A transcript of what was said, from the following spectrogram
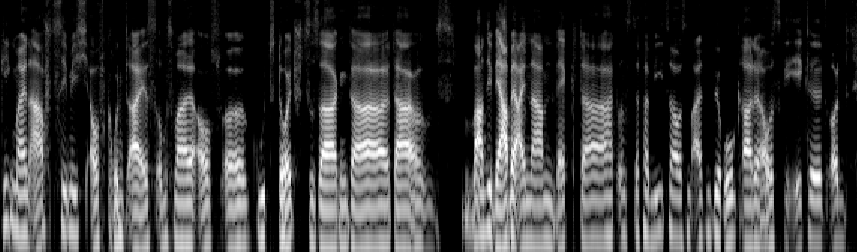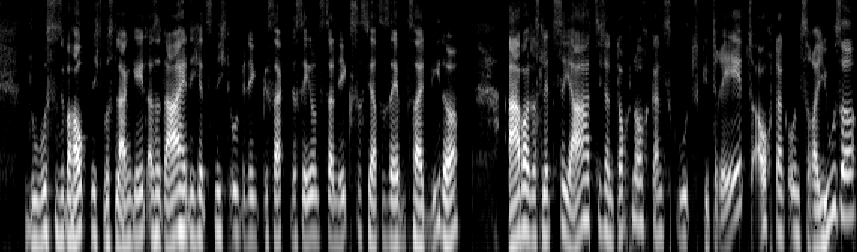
ging mein Arsch ziemlich auf Grundeis, um es mal auf äh, gut Deutsch zu sagen. Da, da waren die Werbeeinnahmen weg, da hat uns der Vermieter aus dem alten Büro gerade rausgeekelt und du wusstest überhaupt nicht, wo es lang geht. Also da hätte ich jetzt nicht unbedingt gesagt, wir sehen uns dann nächstes Jahr zur selben Zeit wieder. Aber das letzte Jahr hat sich dann doch noch ganz gut gedreht, auch dank unserer User.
